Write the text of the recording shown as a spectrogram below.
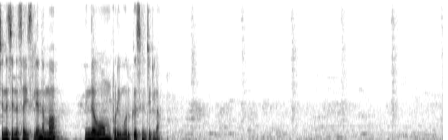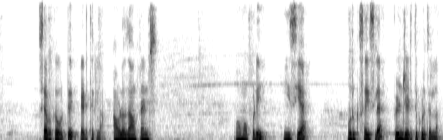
சின்ன சின்ன சைஸில் நம்ம இந்த ஓமப்பொடி முறுக்கு செஞ்சுக்கலாம். செவக்க விட்டு எடுத்துக்கலாம். அவ்வளோதான் ஃப்ரெண்ட்ஸ் ஓமப்பொடி ஈஸியாக முறுக்கு சைஸில் பிழிஞ்சு எடுத்து கொடுத்துடலாம்.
